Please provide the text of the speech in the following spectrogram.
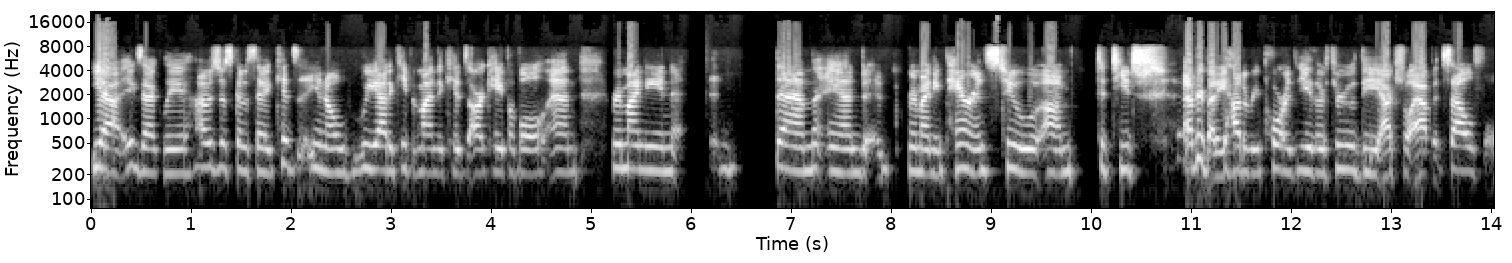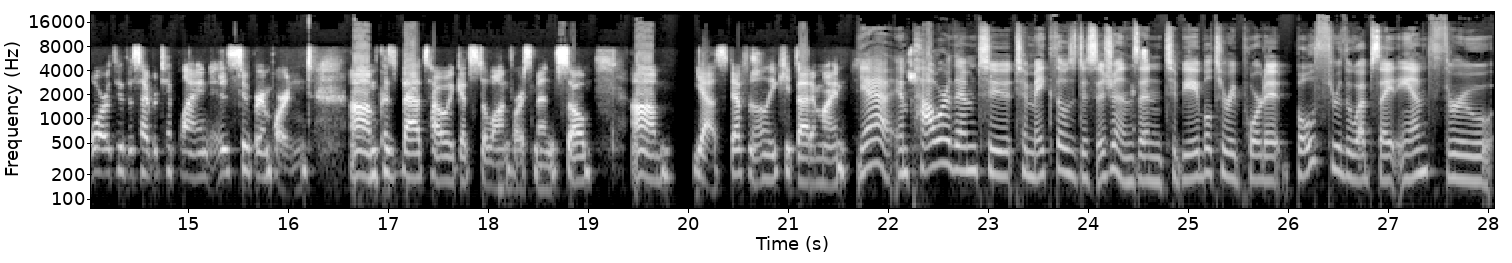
Yeah, exactly. I was just going to say, kids, you know, we got to keep in mind the kids are capable and reminding them and reminding parents to um, to teach everybody how to report either through the actual app itself or through the cyber tip line is super important because um, that's how it gets to law enforcement. So um, yes, definitely keep that in mind. Yeah, empower them to to make those decisions and to be able to report it both through the website and through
